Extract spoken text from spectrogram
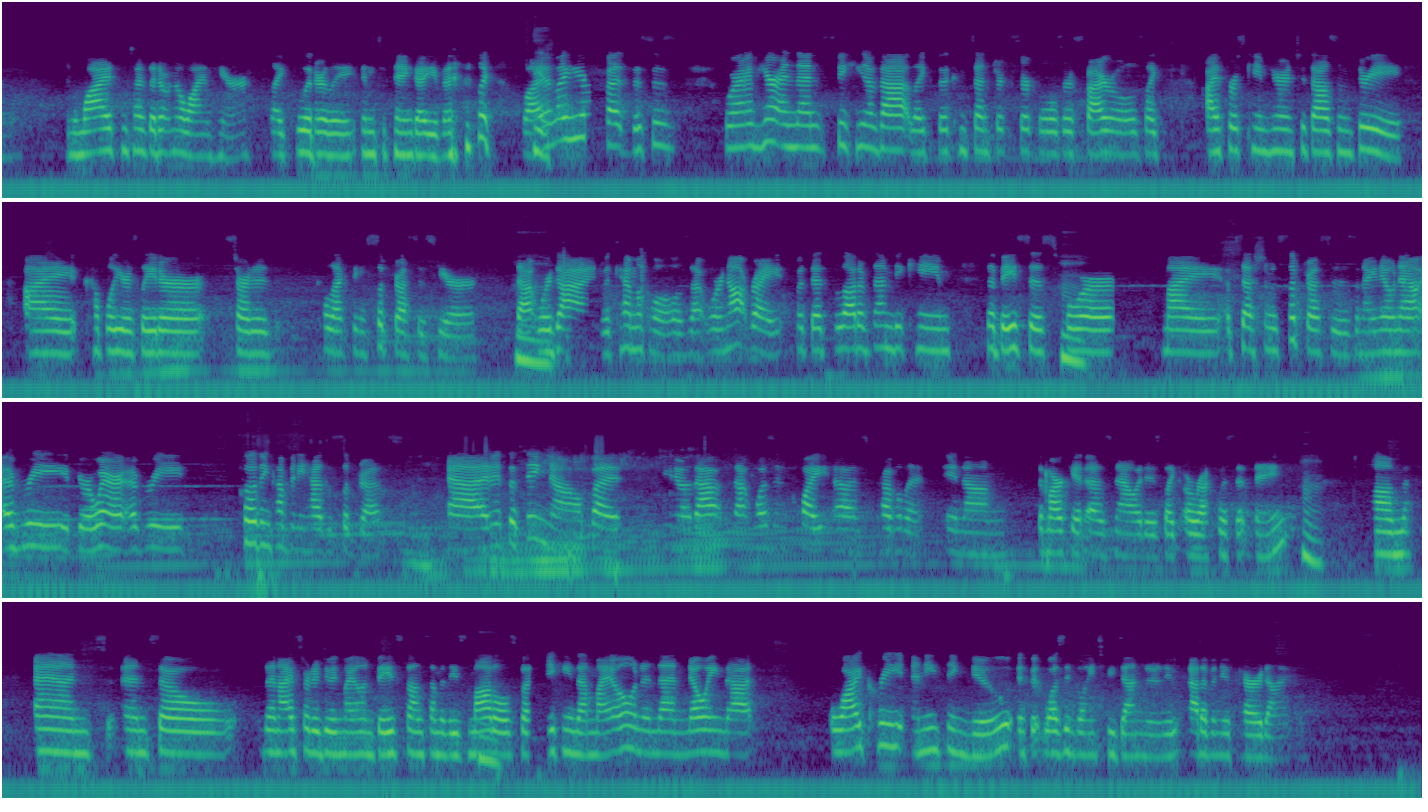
and why sometimes i don't know why i'm here like literally in topanga even like why yeah. am i here? But this is where i'm here and then speaking of that like the concentric circles or spirals like i first came here in 2003 i a couple years later started collecting slip dresses here that mm-hmm. were dyed with chemicals that were not right, but that a lot of them became the basis mm-hmm. for my obsession with slip dresses. And I know now every, if you're aware, every clothing company has a slip dress, and it's a thing now. But you know that that wasn't quite as prevalent in um, the market as now it is like a requisite thing. Hmm. Um, and and so then I started doing my own based on some of these hmm. models, but making them my own, and then knowing that why create anything new if it wasn't going to be done in a new, out of a new paradigm?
